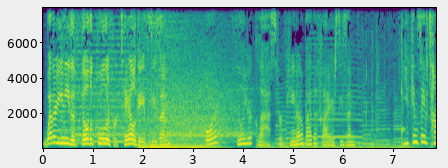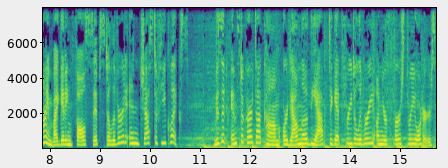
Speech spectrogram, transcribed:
whether you need to fill the cooler for tailgate season or fill your glass for Pinot by the fire season, you can save time by getting fall sips delivered in just a few clicks. Visit instacart.com or download the app to get free delivery on your first three orders.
